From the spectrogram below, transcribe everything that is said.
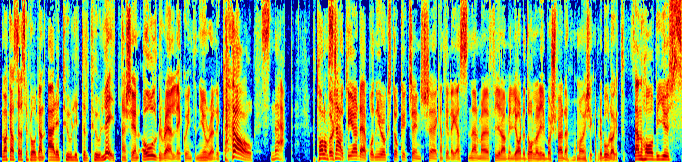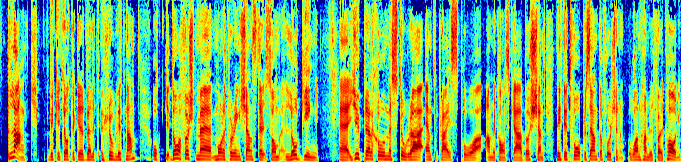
man kan ställa sig frågan, är det too little too late? Kanske en old relic och inte new relic. oh, snap! På tal om Börsnoterade på New York Stock Exchange eh, kan tilläggas. Närmare 4 miljarder dollar i börsvärde om man vill kika på det bolaget. Sen har vi ju Splunk, vilket jag tycker är ett väldigt roligt namn. Och de var först med monitoringtjänster som logging, Eh, djup relation med stora Enterprise på amerikanska börsen. 92 procent av Fortune 100-företag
